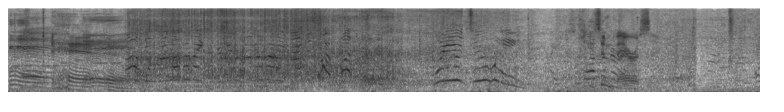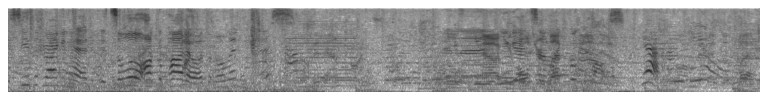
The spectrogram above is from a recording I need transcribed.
Hey. Oh, don't run over my. Don't run over my Magikarp. What? What are you doing? It's embarrassing. I see the dragon head. It's a little acapado at the moment. Yes. And then Now, you you get some like Pokeballs. Yeah. The left.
